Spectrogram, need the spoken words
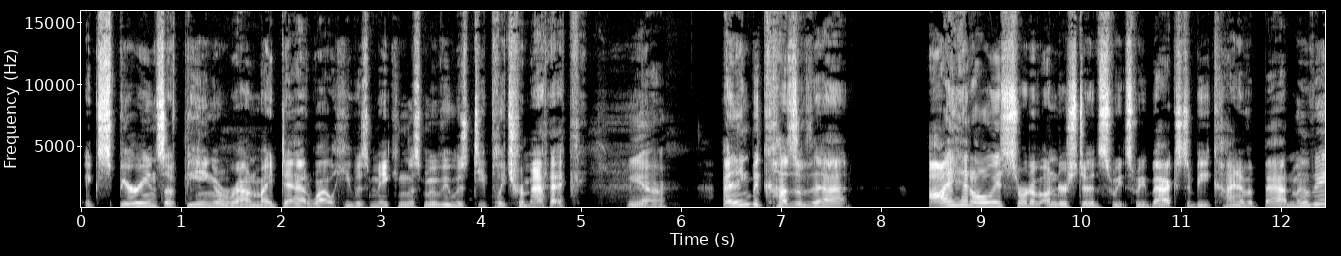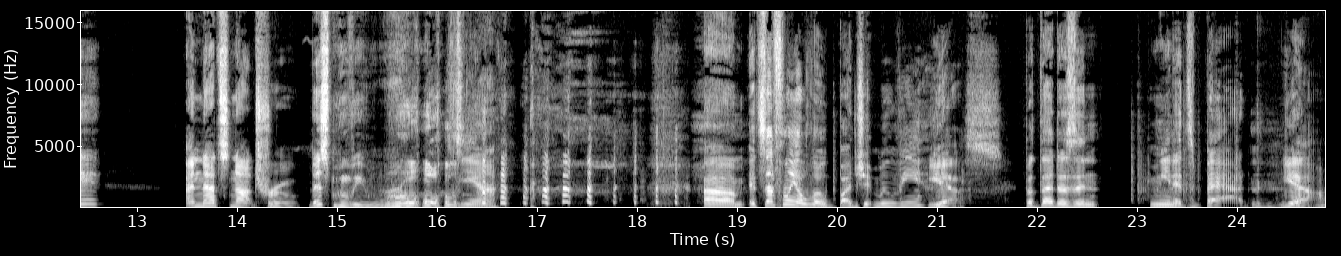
experience of being around my dad while he was making this movie was deeply traumatic. Yeah. I think because of that, I had always sort of understood Sweet Sweetbacks to be kind of a bad movie. And that's not true. This movie rules. Yeah. um, it's definitely a low budget movie, yes. but that doesn't mean it's bad. Yeah.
